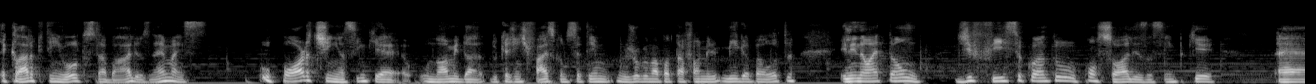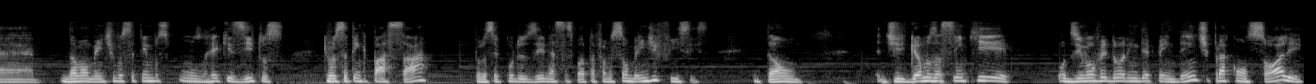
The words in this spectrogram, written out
é, claro que tem outros trabalhos, né? Mas o porting, assim, que é o nome da, do que a gente faz quando você tem um jogo numa plataforma migra para outra, ele não é tão difícil quanto consoles, assim, porque é, normalmente você tem uns, uns, requisitos que você tem que passar para você produzir nessas plataformas são bem difíceis. Então, digamos assim que o desenvolvedor independente para console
